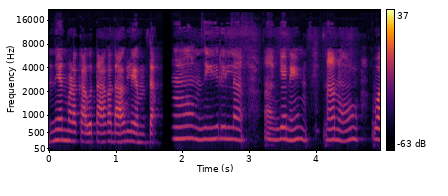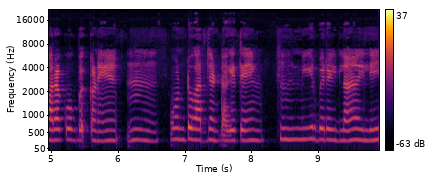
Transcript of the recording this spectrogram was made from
ಇನ್ನೇನು ಮಾಡೋಕ್ಕಾಗುತ್ತೆ? ಆಗೋದಾಗಲಿ ಅಂತ. ಹ್ಞೂ ನೀರಿಲ್ಲ ಹಂಗೇನೆ, ನಾನು ವಾರಕ್ಕೆ ಹೋಗ್ಬೇಕು ಕಣೆ. ಹ್ಞೂ ಉಂಟು ಅರ್ಜೆಂಟ್ ಆಗೈತೆ. ನೀರು ಬೇರೆ ಇಲ್ಲ ಇಲ್ಲಿ.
